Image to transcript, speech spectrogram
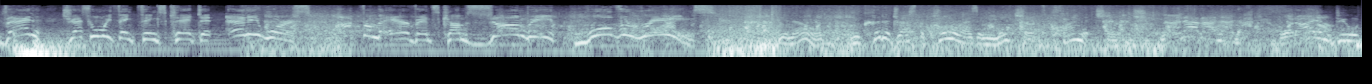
And then, just when we think things can't get any worse, up from the air vents comes zombie Wolverines! You know, you could address the polarizing nature of climate change. Nah, nah, nah, nah, nah. What I am doing.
